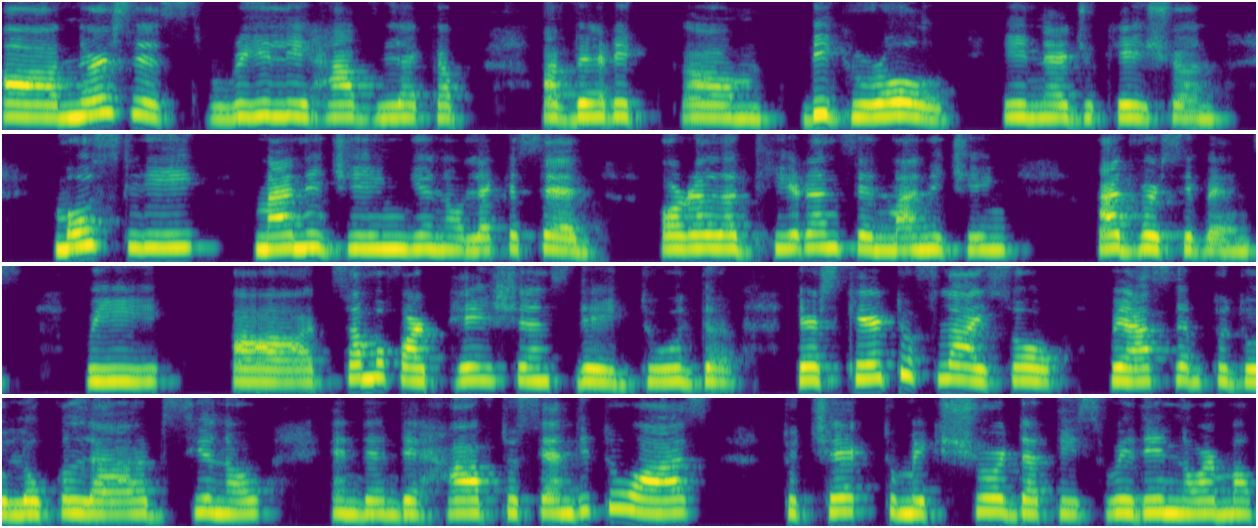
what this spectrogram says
uh, nurses really have like a, a very um, big role in education, mostly managing, you know, like I said, oral adherence and managing adverse events. We, uh, some of our patients, they do the, they're scared to fly. So we ask them to do local labs, you know, and then they have to send it to us to check to make sure that it's within normal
